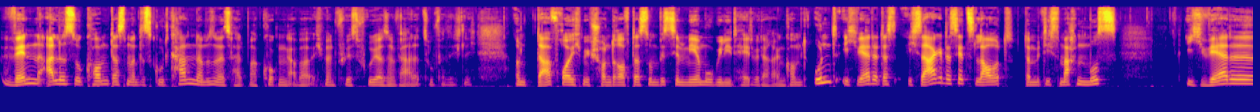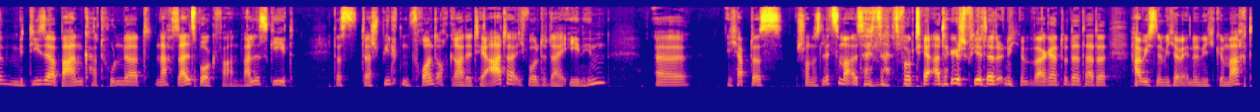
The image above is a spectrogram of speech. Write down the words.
Wenn alles so kommt, dass man das gut kann, dann müssen wir jetzt halt mal gucken. Aber ich meine, fürs Frühjahr sind wir alle zuversichtlich. Und da freue ich mich schon drauf, dass so ein bisschen mehr Mobilität wieder reinkommt. Und ich werde das, ich sage das jetzt laut, damit ich es machen muss. Ich werde mit dieser Bahncard 100 nach Salzburg fahren, weil es geht. Das, da spielt ein Freund auch gerade Theater. Ich wollte da eh hin. Äh, ich habe das schon das letzte Mal, als er in Salzburg Theater gespielt hat und ich im 100 hatte, habe ich es nämlich am Ende nicht gemacht.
